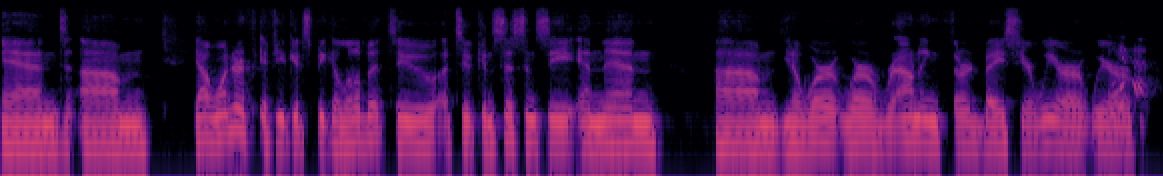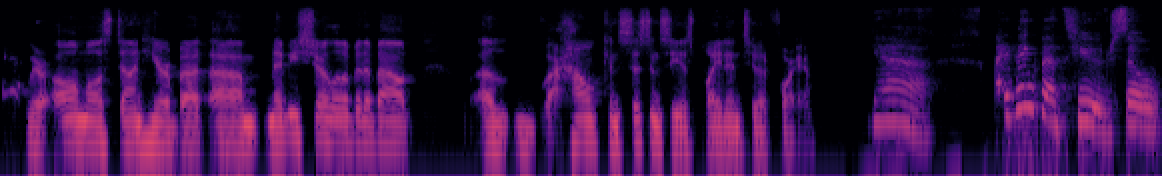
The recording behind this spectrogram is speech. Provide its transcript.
And um, yeah i wonder if, if you could speak a little bit to uh, to consistency and then um, you know we're we're rounding third base here. We are we're yeah. we're almost done here but um, maybe share a little bit about uh, how consistency has played into it for you. Yeah. I think that's huge. So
